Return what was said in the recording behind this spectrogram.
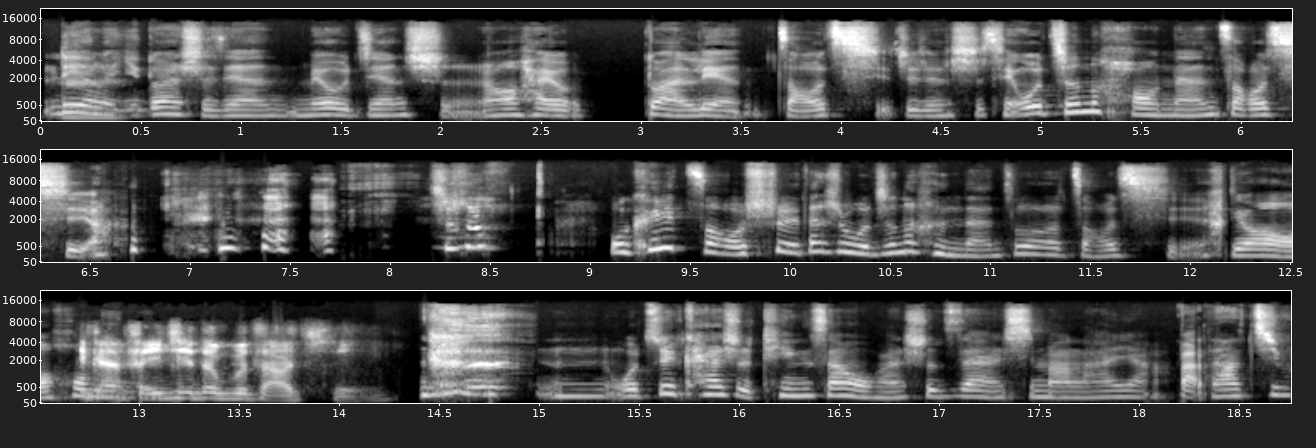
练了一段时间没有坚持，然后还有。锻炼早起这件事情，我真的好难早起啊！就是我可以早睡，但是我真的很难做到早起。希望我后面赶飞机都不早起。嗯，我最开始听三五环是在喜马拉雅，把它基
